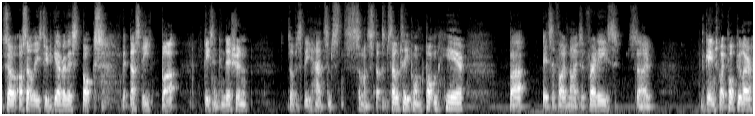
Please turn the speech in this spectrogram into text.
so I'll sell these two together. This box, a bit dusty, but decent condition. It's obviously had some, someone stuck some sellotape on the bottom here, but it's a Five Nights at Freddy's, so the game's quite popular,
